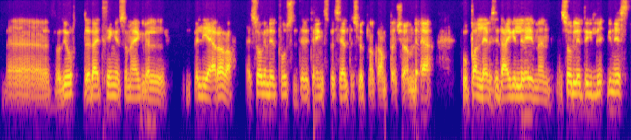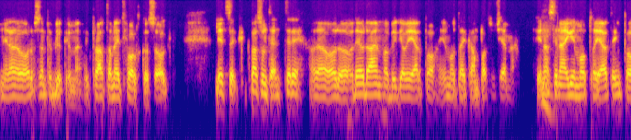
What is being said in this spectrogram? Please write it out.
få gjort de tingene som jeg vil, vil, gjøre. da. Jeg så en del positive ting, spesielt i slutten av kampen. Selv om det fotballen lever sitt eget liv. Men jeg så litt gnisten i det Ålesund-publikummet. Jeg prata med litt folk og så litt hva som tente de. Og, Det er jo det en må bygge videre på inn mot de kampene som kommer. Finne mm. sin egen måte å gjøre ting på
